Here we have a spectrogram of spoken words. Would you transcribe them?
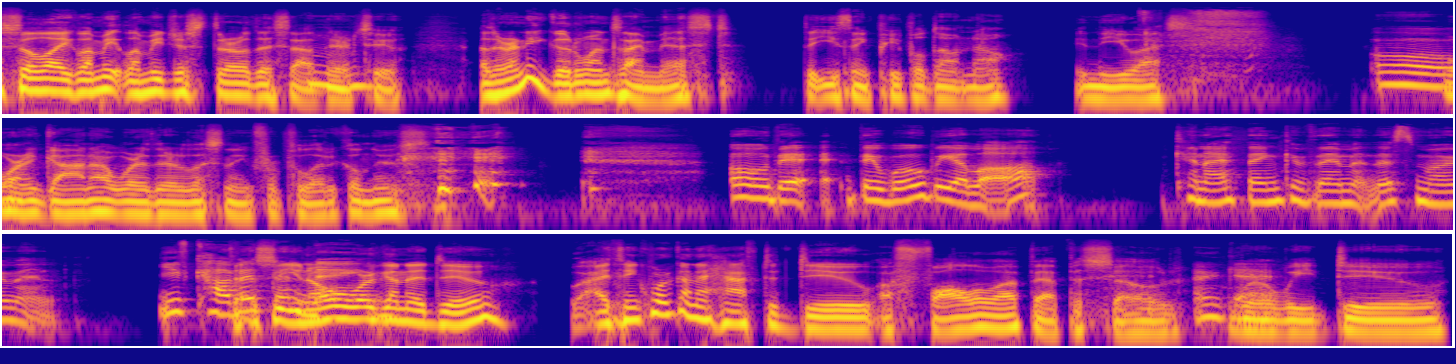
so like, let me let me just throw this out there Mhm. too. Are there any good ones I missed that you think people don't know in the U.S. Oh, or in Ghana where they're listening for political news? oh, there there will be a lot. Can I think of them at this moment? You've covered. so the you know what we're gonna do? I think we're gonna have to do a follow up episode Okay. where we do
